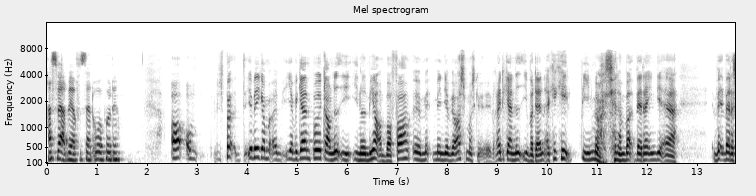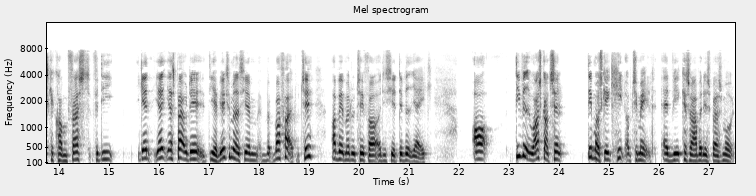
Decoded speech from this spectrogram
har svært ved at få sat ord på det. Og, og spørg, jeg ved ikke om, jeg vil gerne både grave ned i, i noget mere om hvorfor, øh, men jeg vil også måske rigtig gerne ned i hvordan. Jeg kan ikke helt blive enig med mig selv om, hvad der egentlig er, hvad, hvad der skal komme først, fordi igen, jeg, jeg spørger jo det, de her virksomheder og siger, hvorfor er du til, og hvem er du til for? Og de siger, det ved jeg ikke. Og de ved jo også godt selv, det er måske ikke helt optimalt, at vi ikke kan svare på det spørgsmål.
